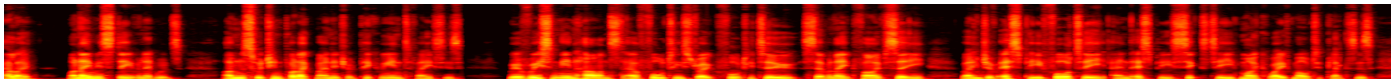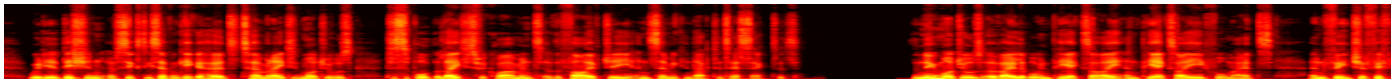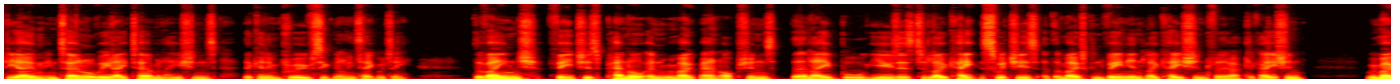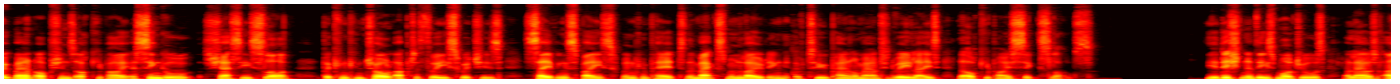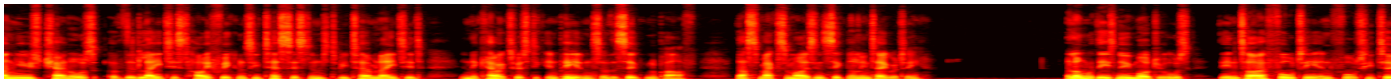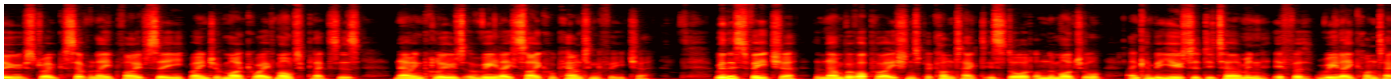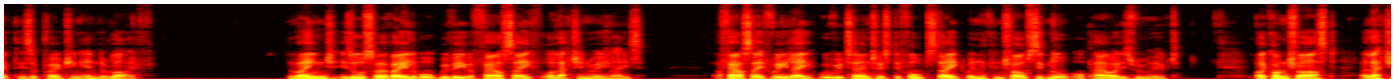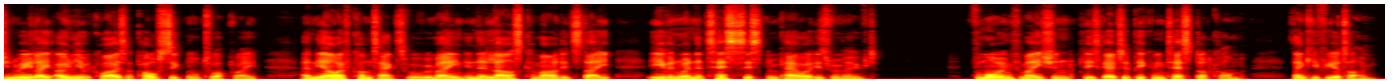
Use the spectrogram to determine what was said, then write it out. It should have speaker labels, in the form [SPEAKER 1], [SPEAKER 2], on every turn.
[SPEAKER 1] Hello, my name is Stephen Edwards. I'm the switching product manager at Pickering Interfaces. We have recently enhanced our 40 42 785C range of SP4T and SP6T microwave multiplexers with the addition of 67 GHz terminated modules to support the latest requirements of the 5G and semiconductor test sectors. The new modules are available in PXI and PXIe formats and feature 50 ohm internal relay terminations that can improve signal integrity. The range features panel and remote mount options that enable users to locate the switches at the most convenient location for their application. Remote mount options occupy a single chassis slot but can control up to three switches, saving space when compared to the maximum loading of two panel mounted relays that occupy six slots. The addition of these modules allows unused channels of the latest high frequency test systems to be terminated in the characteristic impedance of the signal path, thus maximizing signal integrity. Along with these new modules, the entire 40 and 42 stroke 785C range of microwave multiplexers now includes a relay cycle counting feature, with this feature, the number of operations per contact is stored on the module and can be used to determine if a relay contact is approaching end of life. The range is also available with either failsafe or latching relays. A failsafe relay will return to its default state when the control signal or power is removed. By contrast, a latching relay only requires a pulse signal to operate, and the RF contacts will remain in their last commanded state even when the test system power is removed. For more information, please go to pickeringtest.com. Thank you for your time.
